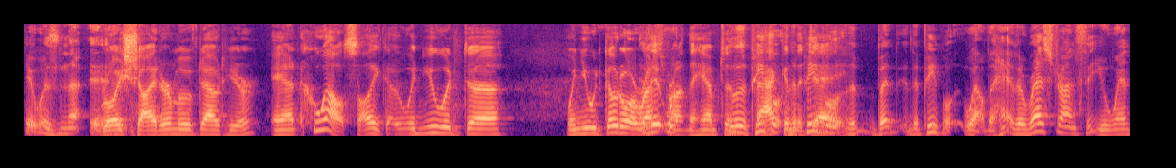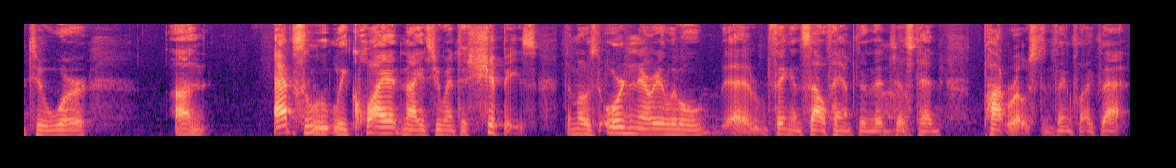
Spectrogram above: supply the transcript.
It was not. Roy Scheider moved out here, and who else? Like uh, when you would uh, when you would go to a restaurant in the Hamptons back in the, people, day. the- but the people, well, the the restaurants that you went to were on absolutely quiet nights. You went to Shippy's, the most ordinary little uh, thing in Southampton that Uh-huh. just had pot roast and things like that.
